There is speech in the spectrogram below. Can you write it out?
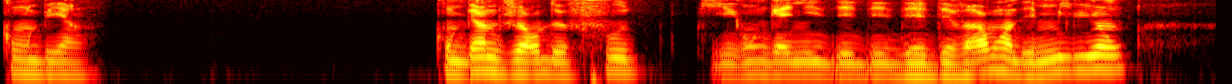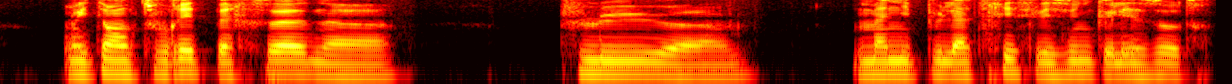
Combien? Combien de joueurs de foot qui ont gagné des, des, des, des- vraiment des millions ont été entourés de personnes euh, plus euh, manipulatrices les unes que les autres,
